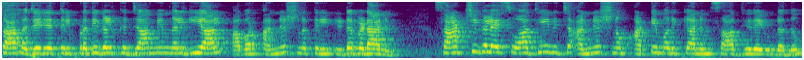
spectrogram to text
സാഹചര്യത്തിൽ പ്രതികൾക്ക് ജാമ്യം നൽകിയാൽ അവർ അന്വേഷണത്തിൽ ഇടപെടാനും സാക്ഷികളെ സ്വാധീനിച്ച അന്വേഷണം അട്ടിമറിക്കാനും സാധ്യതയുണ്ടെന്നും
